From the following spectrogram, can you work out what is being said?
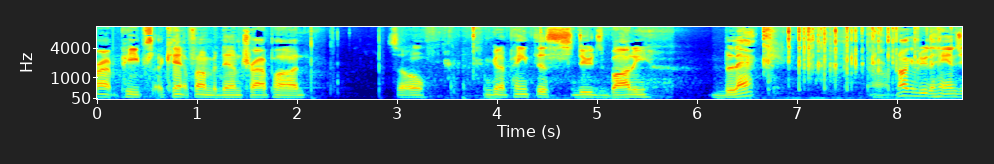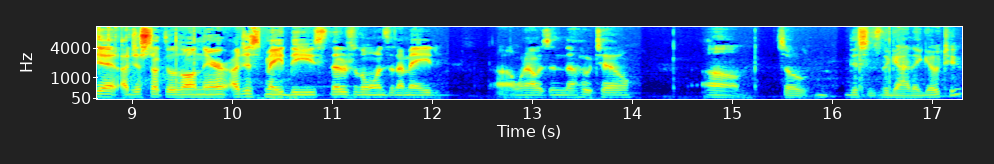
Alright peeps, I can't find my damn tripod. So, I'm going to paint this dude's body black. Uh, I'm not going to do the hands yet, I just stuck those on there. I just made these, those are the ones that I made uh, when I was in the hotel. Um, so, this is the guy they go to.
